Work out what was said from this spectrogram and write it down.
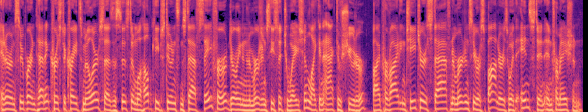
Interim Superintendent Krista Krates Miller says the system will help keep students and staff safer during an emergency situation like an active shooter by providing teachers, staff, and emergency responders with instant information.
